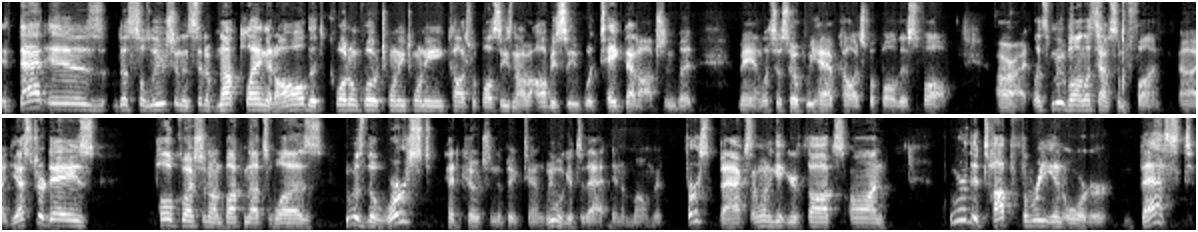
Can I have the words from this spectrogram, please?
if that is the solution, instead of not playing at all, the quote unquote 2020 college football season, I obviously would take that option. But man, let's just hope we have college football this fall. All right, let's move on. Let's have some fun. Uh, yesterday's poll question on Bucknuts was who was the worst head coach in the Big Ten? We will get to that in a moment. First, Bax, I want to get your thoughts on who are the top three in order best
